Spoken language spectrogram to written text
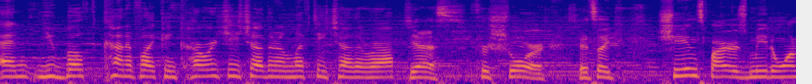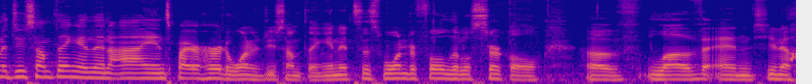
And you both kind of like encourage each other and lift each other up. Yes, for sure. It's like she inspires me to want to do something, and then I inspire her to want to do something, and it's this wonderful little circle of love and, you know,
